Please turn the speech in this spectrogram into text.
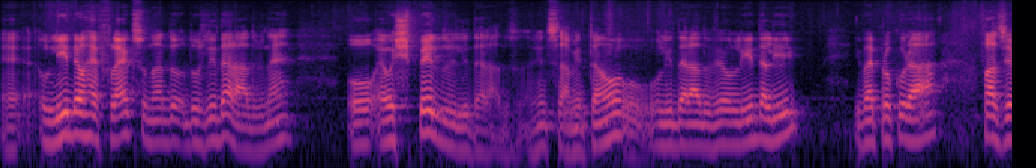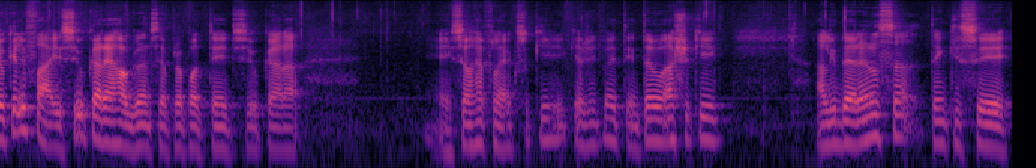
É, o líder é o reflexo né, do, dos liderados, né? Ou é o espelho dos liderados, a gente sabe. Então, o liderado vê o líder ali e vai procurar fazer o que ele faz. Se o cara é arrogante, se é prepotente, se o cara. Esse é o reflexo que, que a gente vai ter. Então, eu acho que a liderança tem que ser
